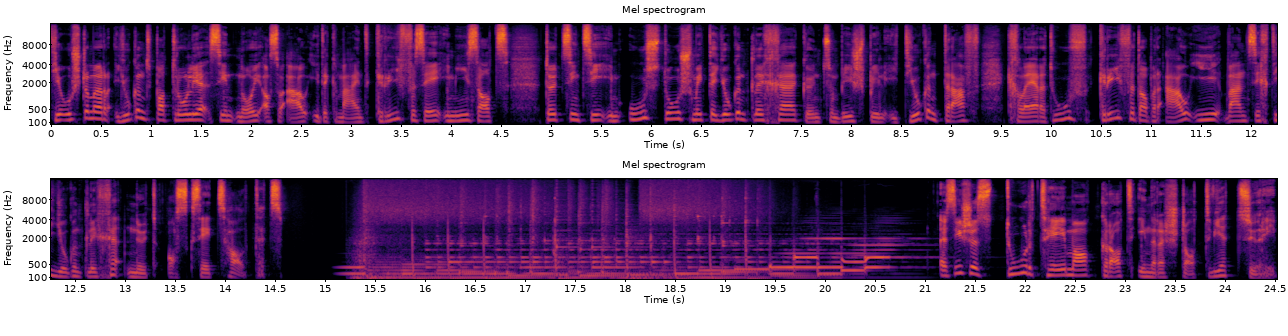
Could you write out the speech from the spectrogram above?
Die Ustermer Jugendpatrouille sind neu also auch in der Gemeinde Greifensee im Einsatz. Dort sind sie im Austausch mit den Jugendlichen, gehen zum Beispiel in die Jugendtreff, klären auf, greifen aber auch ein, wenn sich die Jugendlichen nicht ans Gesetz halten. Es ist ein Tourthema gerade in einer Stadt wie Zürich.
